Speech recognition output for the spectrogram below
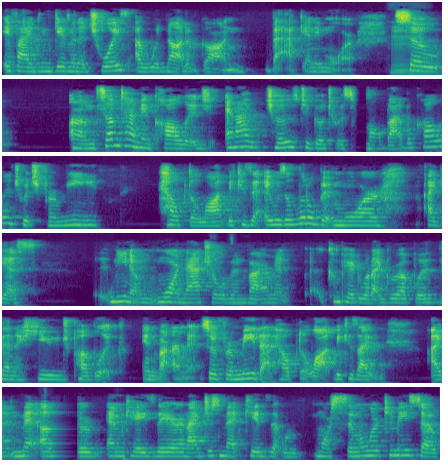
if I had been given a choice, I would not have gone back anymore. Hmm. So um, sometime in college, and I chose to go to a small Bible college, which for me helped a lot because it was a little bit more, I guess, you know more natural of environment compared to what I grew up with than a huge public environment. So for me that helped a lot because I I met other MKs there and I just met kids that were more similar to me. So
